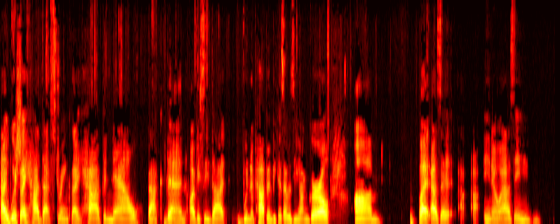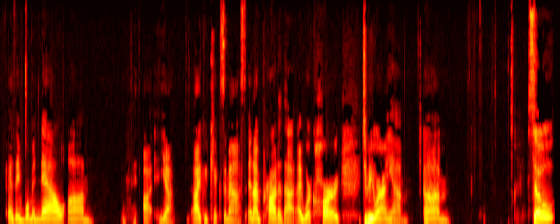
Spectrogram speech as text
I wish I had that strength I have now back then. Obviously, that wouldn't have happened because I was a young girl. Um, but as a, uh, you know, as a as a woman now, um, uh, yeah, I could kick some ass, and I'm proud of that. I work hard to be where I am. Um, so,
